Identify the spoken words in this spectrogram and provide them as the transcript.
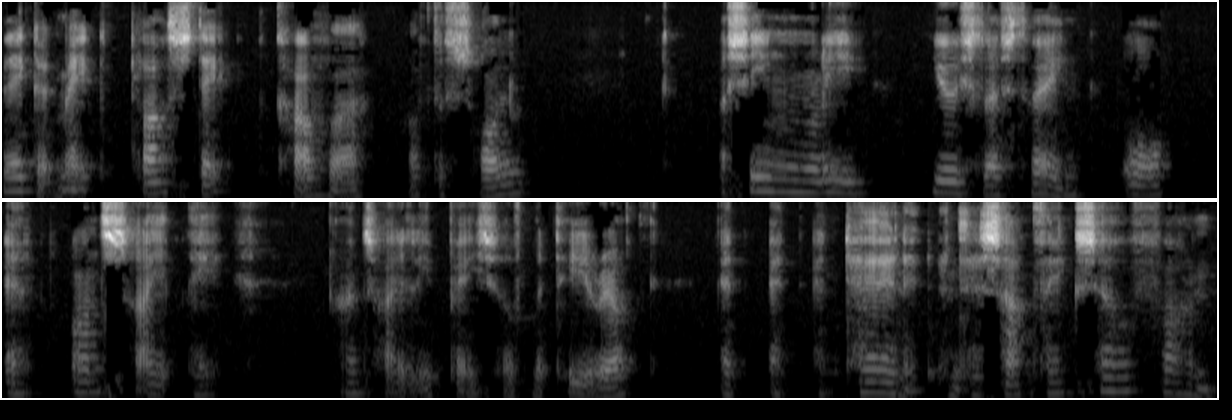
they could make plastic cover of the soil. A seemingly useless thing or an unsightly, unsightly piece of material and, and, and turn it into something so fun.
